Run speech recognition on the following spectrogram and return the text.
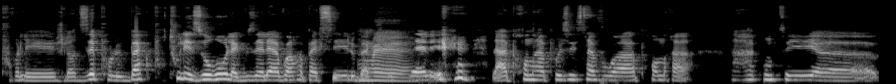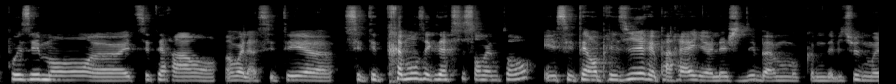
pour les je leur disais pour le bac pour tous les oraux là que vous allez avoir à passer le bac et là apprendre à poser sa voix apprendre à raconter euh, posément, euh, etc. Enfin, voilà, c'était euh, c'était très bons exercices en même temps et c'était un plaisir. Et pareil, l'HD, bah, comme d'habitude, moi,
